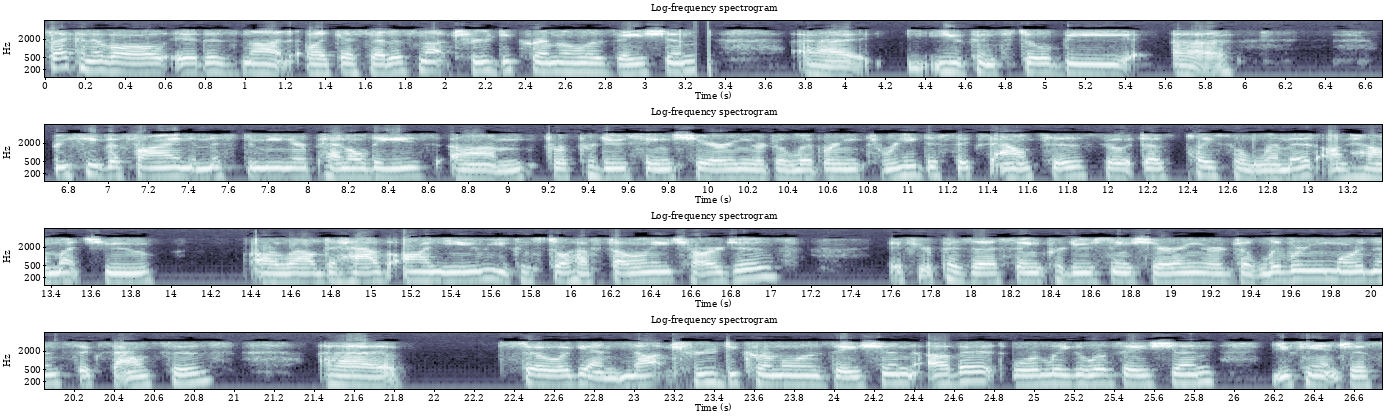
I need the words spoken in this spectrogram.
Second of all, it is not, like I said, it's not true decriminalization. Uh, you can still be uh, receive a fine and misdemeanor penalties um, for producing, sharing, or delivering three to six ounces. So it does place a limit on how much you are allowed to have on you. You can still have felony charges if you're possessing, producing, sharing, or delivering more than six ounces. Uh, so again, not true decriminalization of it or legalization. You can't just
